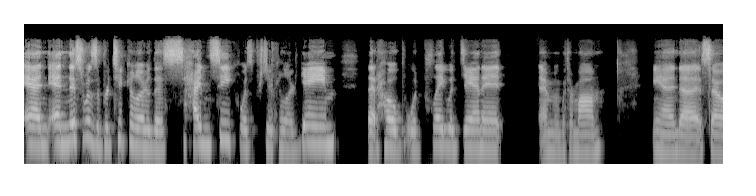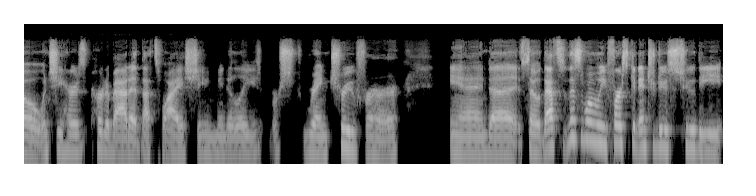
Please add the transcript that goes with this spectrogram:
and and this was a particular this hide and seek was a particular game that Hope would play with Janet. Mean, with her mom. And uh, so when she heard heard about it, that's why she immediately rang true for her. And uh, so that's this is when we first get introduced to the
